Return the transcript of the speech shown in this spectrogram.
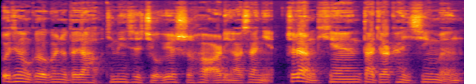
各位听众、各位观众，大家好，今天是九月十号，二零二三年。这两天大家看新闻，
